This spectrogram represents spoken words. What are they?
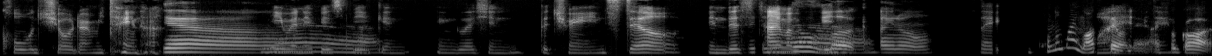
cold shoulder みたいな。 Yeah. Even if you Yeah. speak in English in the train, still in this It time of doesn't age, look, I know. like この前もあったよね。 What? I forgot.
